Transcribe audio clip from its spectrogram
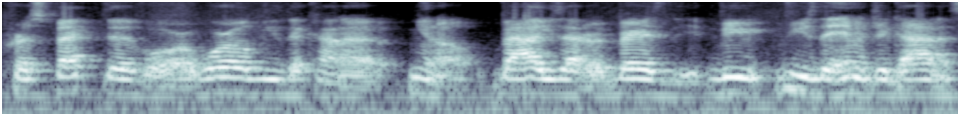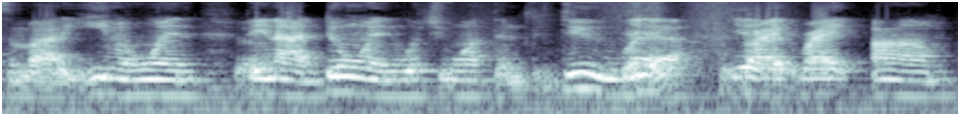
perspective or a worldview that kind of you know values that or bears the, views the image of God in somebody, even when Sure. they're not doing what you want them to do. Right? Yeah, yeah. Right. Right. Um.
